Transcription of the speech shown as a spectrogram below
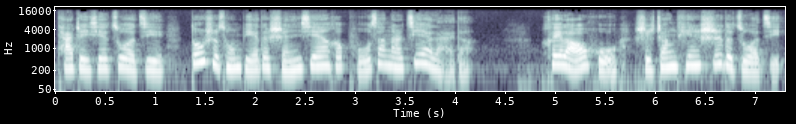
他这些坐骑都是从别的神仙和菩萨那儿借来的。黑老虎是张天师的坐骑，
